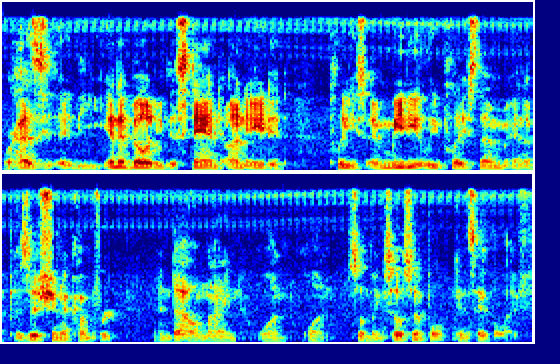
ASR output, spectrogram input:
or has the inability to stand unaided, please immediately place them in a position of comfort and dial 911. Something so simple can save a life.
